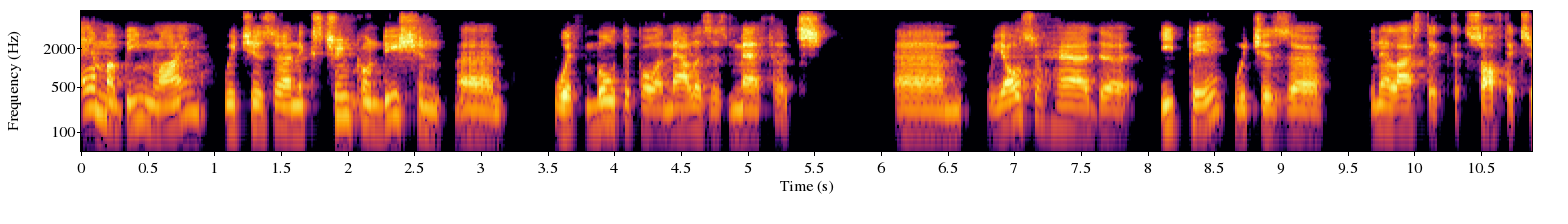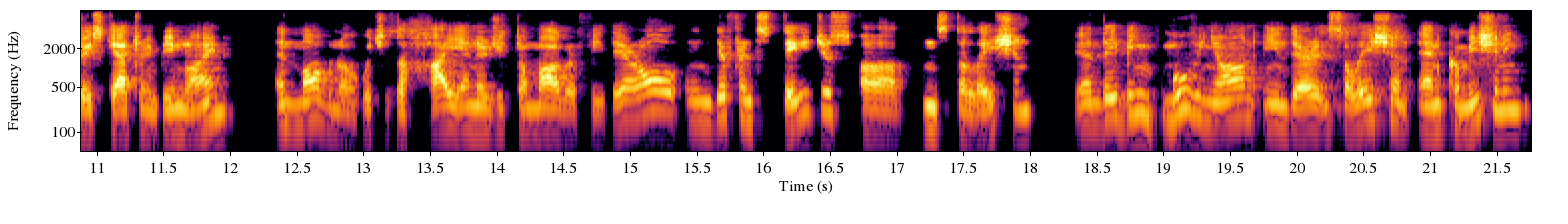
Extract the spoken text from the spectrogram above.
EMA beamline, which is an extreme condition uh, with multiple analysis methods. Um, we also had uh, IPÊ, which is a inelastic soft X-ray scattering beamline, and MOGNO, which is a high energy tomography. They are all in different stages of installation, and they've been moving on in their installation and commissioning.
